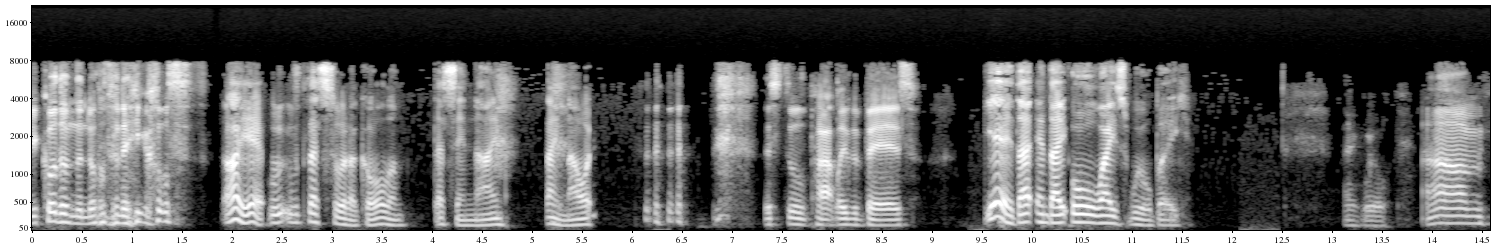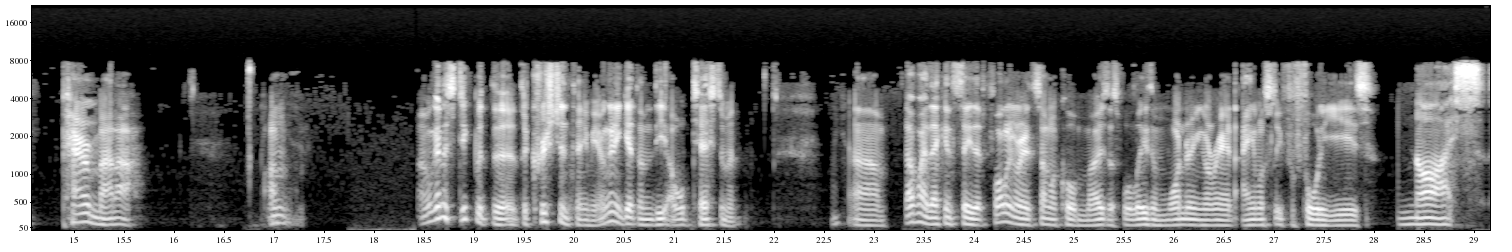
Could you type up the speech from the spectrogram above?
You call them the Northern Eagles. Oh yeah, w- w- that's what I call them. That's their name. They know it. They're still partly the Bears. Yeah, that and they always will be. They will. Um, Parramatta. I'm I'm going to stick with the, the Christian theme here. I'm going to get them the Old Testament. Um, that way they can see that following around someone called Moses will leave them wandering around aimlessly for 40 years. Nice.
